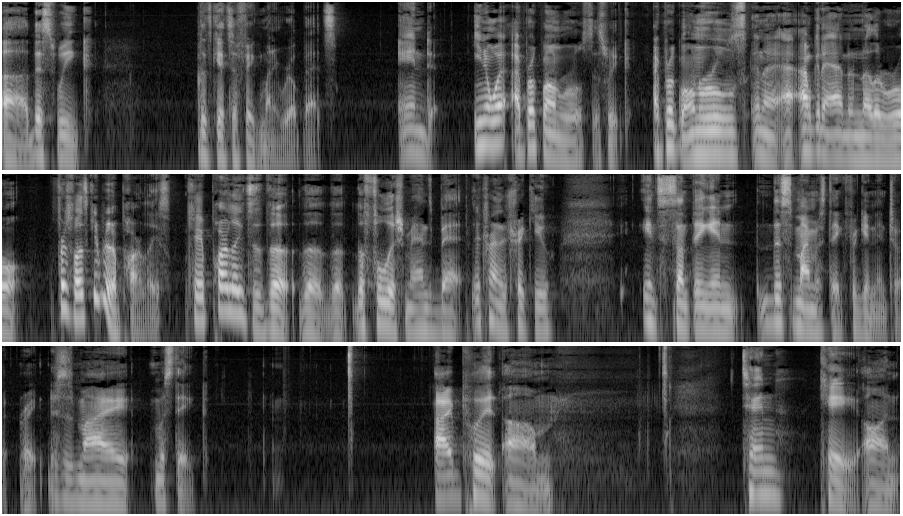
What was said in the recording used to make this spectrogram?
uh, this week. Let's get to fake money real bets, and you know what? I broke my own rules this week. I broke my own rules, and I, I'm going to add another rule. First of all, let's get rid of parlays. Okay, parlays is the, the the the foolish man's bet. They're trying to trick you into something, and this is my mistake for getting into it. Right, this is my mistake. I put um 10k on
